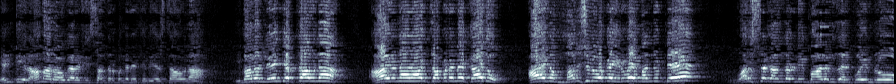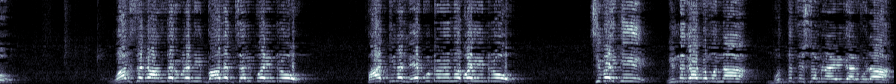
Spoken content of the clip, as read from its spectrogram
ఎన్టీ రామారావు గారిని ఈ సందర్భంగా నేను తెలియజేస్తా ఉన్నా. ఇవాళ నేను చెప్తా ఉన్నా ఆయన నానాడు చంపడమే కాదు ఆయన మనుషులు ఒక ఇరవై మంది ఉంటే వరుసగా అందరూ నీ బాధకు సరిపోయినరు. వరుసగా అందరూ కూడా నీ బాధకు సరిపోయినరు. పార్టీలో లేకుండా పోయినరు. చివరికి నిన్నగాక మొన్న ముద్ద కృష్ణమనాయుడు గారు కూడా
